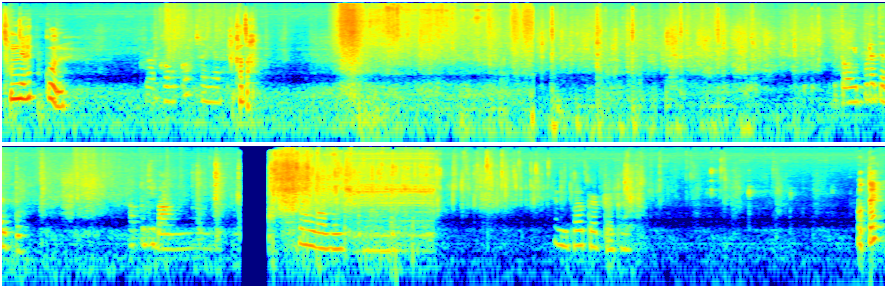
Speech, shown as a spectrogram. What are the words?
정리를 했군. 그럼 가볼까? 자기한테. 가자. 너희 프레젠트. 아프디방. 그런 거 뭐. 햄버거 버거. 어때?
